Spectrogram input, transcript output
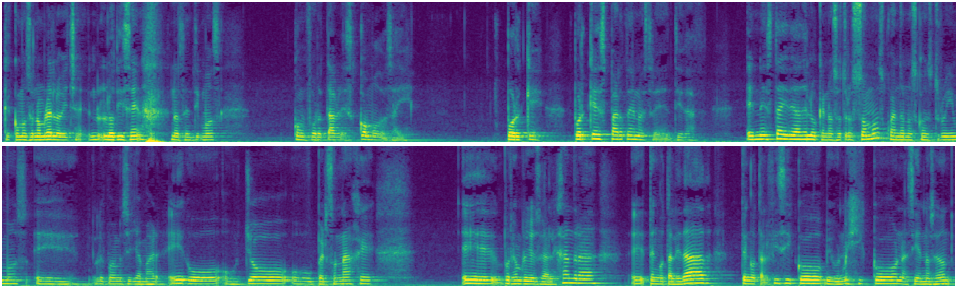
que como su nombre lo, dice, lo dice nos sentimos confortables, cómodos ahí. ¿Por qué? Porque es parte de nuestra identidad en esta idea de lo que nosotros somos cuando nos construimos, eh, le podemos llamar ego o yo o personaje. Eh, por ejemplo, yo soy Alejandra, eh, tengo tal edad, tengo tal físico, vivo en México, nací en no sé dónde.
